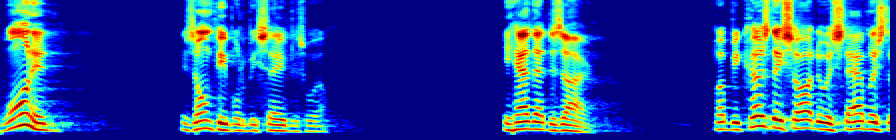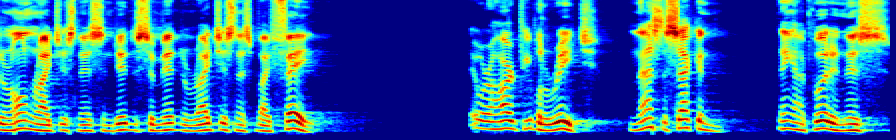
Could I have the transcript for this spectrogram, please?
wanted his own people to be saved as well. He had that desire. But because they sought to establish their own righteousness and didn't submit to righteousness by faith, they were a hard people to reach. And that's the second thing I put in this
